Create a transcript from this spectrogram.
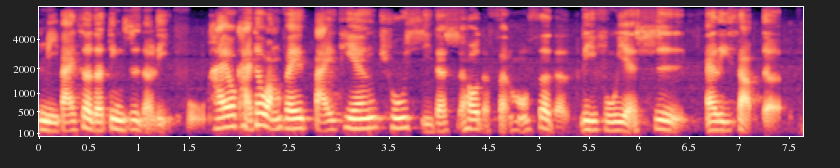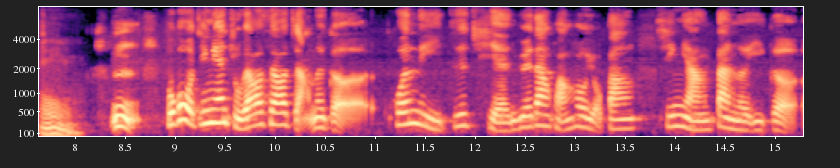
米白色的定制的礼服，还有凯特王妃白天出席的时候的粉红色的礼服，也是 Elisab 的。哦，嗯，不过我今天主要是要讲那个婚礼之前，约旦皇后有帮新娘办了一个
